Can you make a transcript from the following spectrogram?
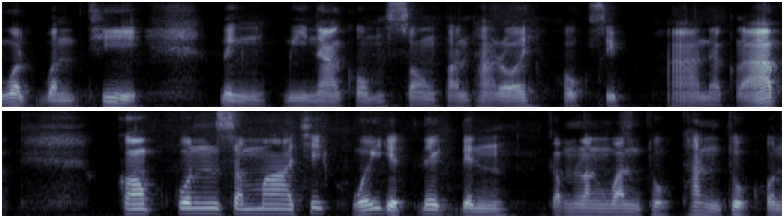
งวดวันที่ 1 มีนาคม 2565 นะครับ ขอบคุณสมาชิกหวยเด็ดเลขเด่นกำลังวันทุกท่านทุกคน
